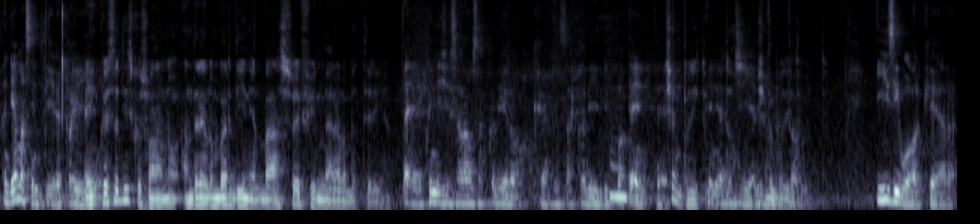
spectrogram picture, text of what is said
Andiamo a sentire poi. E in questo disco suonano Andrea Lombardini al basso e Filmera alla batteria. Beh, quindi ci sarà un sacco di rock, un sacco di, di potente. C'è un po' di tutto. Energia, di C'è tutto. un po' di tutto. Easy Walker,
